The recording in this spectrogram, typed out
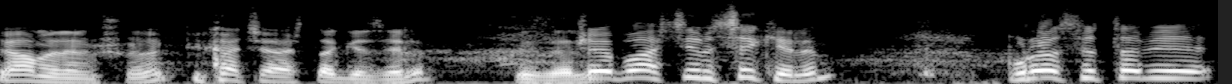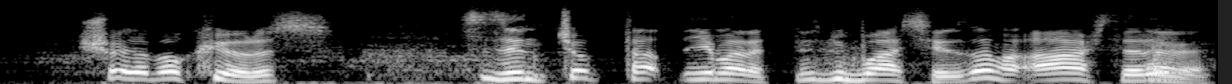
Devam edelim şöyle. Birkaç ağaçta gezelim. Güzel. Şöyle bahçemizi çekelim. Burası tabii şöyle bakıyoruz. Sizin çok tatlı imar ettiğiniz bir bahçeniz ama ağaçları Evet.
